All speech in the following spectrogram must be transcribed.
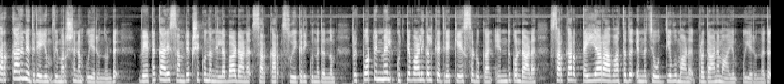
സർക്കാരിനെതിരെയും വിമർശനം ഉയരുന്നുണ്ട്. വേട്ടക്കാരെ സംരക്ഷിക്കുന്ന നിലപാടാണ് സർക്കാർ സ്വീകരിക്കുന്നതെന്നും റിപ്പോർട്ടിന്മേൽ കുറ്റവാളികൾക്കെതിരെ കേസെടുക്കാൻ എന്തുകൊണ്ടാണ് സർക്കാർ തയ്യാറാവാത്തത് എന്ന ചോദ്യവുമാണ് പ്രധാനമായും ഉയരുന്നത്.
